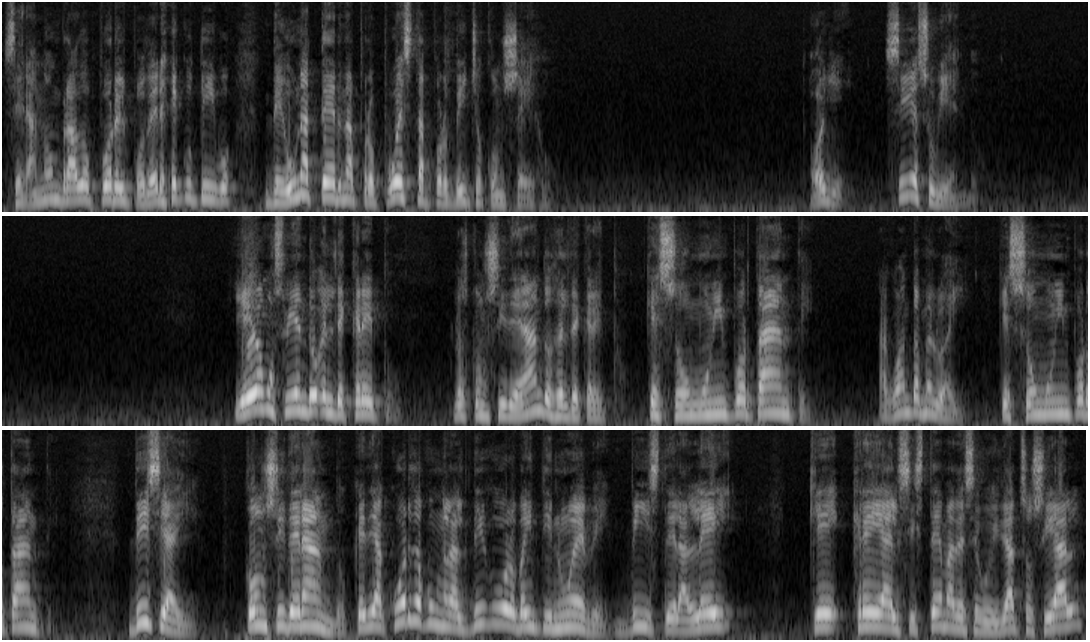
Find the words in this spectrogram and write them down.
será nombrado por el Poder Ejecutivo de una terna propuesta por dicho Consejo. Oye, sigue subiendo. Y ahí vamos viendo el decreto, los considerandos del decreto, que son muy importantes. Aguántamelo ahí, que son muy importantes. Dice ahí, considerando que de acuerdo con el artículo 29 bis de la ley que crea el sistema de seguridad social,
